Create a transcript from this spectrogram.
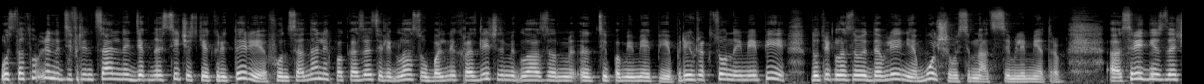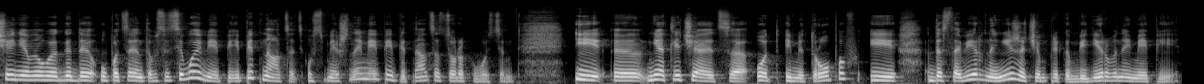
Установлены дифференциальные диагностические критерии функциональных показателей глаз у больных различными глазами, э, типами миопии. При рефракционной миопии внутриглазное давление больше 18 мм. А среднее значение новой ГД у пациентов с осевой миопией 15, у смешанной миопии 15-48. И э, не отличается от эмитропов и достоверно ниже, чем при комбинированной миопии.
